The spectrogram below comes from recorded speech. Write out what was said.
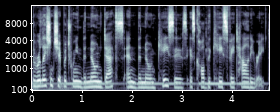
The relationship between the known deaths and the known cases is called the case fatality rate.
